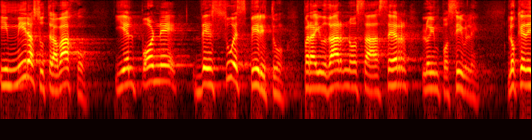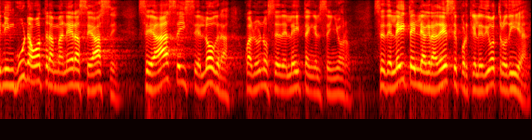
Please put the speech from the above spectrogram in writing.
y mira su trabajo y Él pone de su espíritu para ayudarnos a hacer lo imposible, lo que de ninguna otra manera se hace se hace y se logra cuando uno se deleita en el Señor. Se deleita y le agradece porque le dio otro día,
